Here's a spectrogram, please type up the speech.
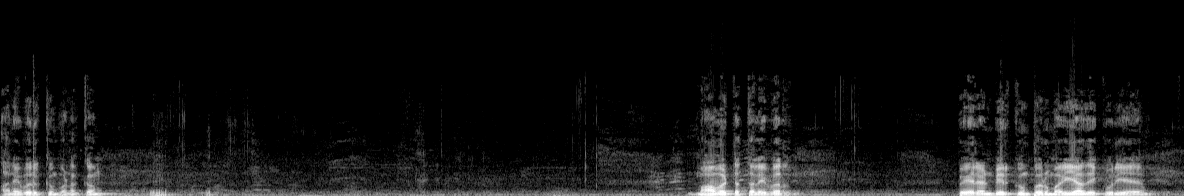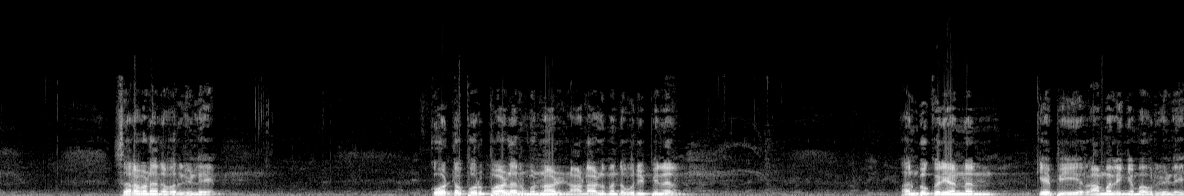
அனைவருக்கும் வணக்கம். மாவட்ட தலைவர் பேரன்பிற்கும் பெரும் மரியாதைக்குரிய சரவணன் அவர்களே கோட்ட பொறுப்பாளர் முன்னாள் நாடாளுமன்ற உறுப்பினர் அன்புக்குரிய அண்ணன் கே பி ராமலிங்கம் அவர்களே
